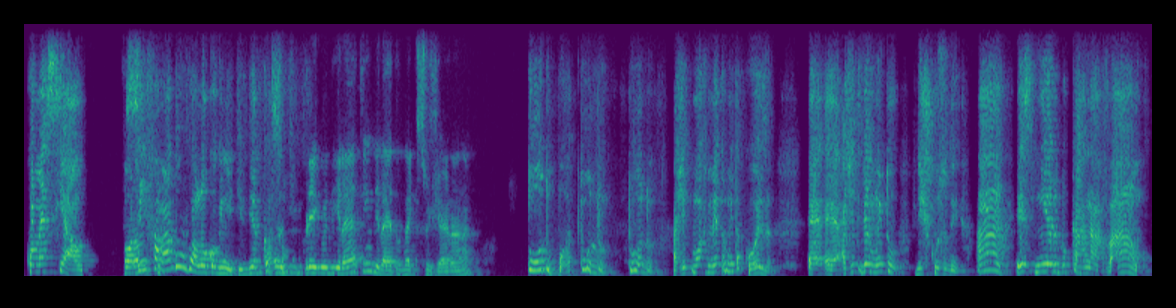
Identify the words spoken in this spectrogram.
comercial. Fora sem o... falar do valor cognitivo de educação. De emprego direto e indireto, né, que isso gera, né? Tudo, porra, tudo, tudo. A gente movimenta muita coisa. É, é, a gente vê muito discurso de ah, esse dinheiro do carnaval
